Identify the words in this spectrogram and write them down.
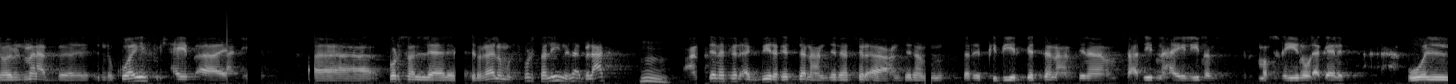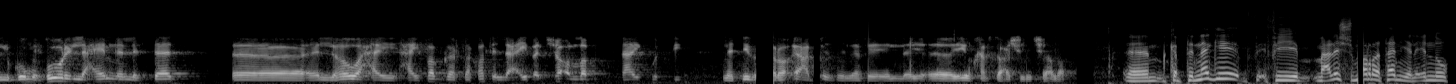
الملعب آه، إنه كويس مش هيبقى يعني آه، فرصة للسنغال ومش فرصة لينا. لا بالعكس. امم عندنا فرقة كبيرة جدا عندنا فرقة عندنا مدرب كبير جدا عندنا مساعدين هايلين المصريين والأجانب والجمهور اللي هيملى الاستاد آه، اللي هو هي- هيفجر طاقات اللعيبة إن شاء الله. ده هيكون في نتيجة رائعة بإذن الله في آه، يوم 25 إن شاء الله. كابتن ناجي في- معلش مرة تانية لأنه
